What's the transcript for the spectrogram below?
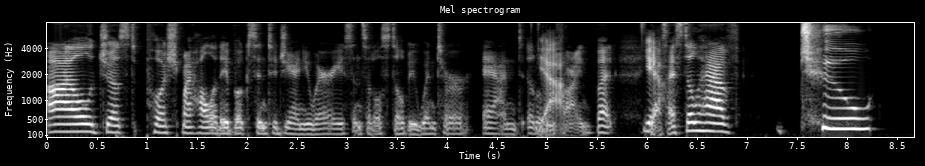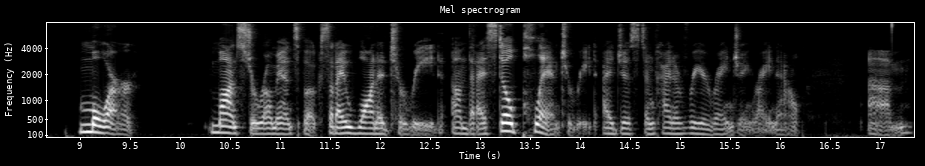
I'll just push my holiday books into January since it'll still be winter and it'll Yeah. be fine. But Yeah. yes, I still have two more monster romance books that I wanted to read, um, that I still plan to read. I just am kind of rearranging right now. Um,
